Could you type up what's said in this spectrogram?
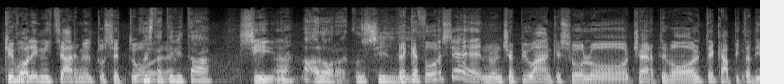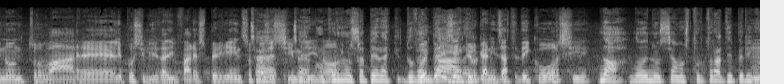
che vuole iniziare nel tuo settore? Questa attività? Sì. Eh. Allora, consigli. Perché forse non c'è più anche solo certe volte capita di non trovare le possibilità di fare esperienze o Certo, cose simili, certo, no? Oppure non sapere dove Voi per andare. esempio organizzate dei corsi? No, noi non siamo strutturati per i Mm.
